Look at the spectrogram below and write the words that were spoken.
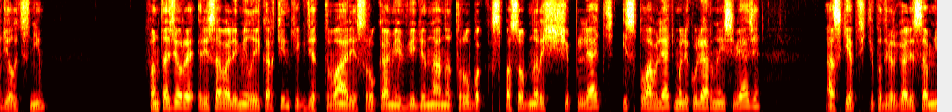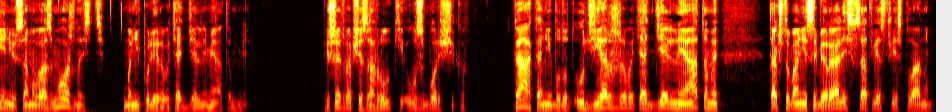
делать с ним? Фантазеры рисовали милые картинки, где твари с руками в виде нанотрубок способны расщеплять и сплавлять молекулярные связи, а скептики подвергали сомнению саму возможность манипулировать отдельными атомами. И что это вообще за руки у сборщиков? Как они будут удерживать отдельные атомы, так чтобы они собирались в соответствии с планом?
